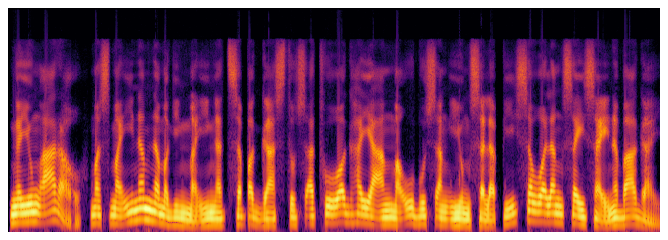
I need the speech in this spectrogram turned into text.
Ngayong araw, mas mainam na maging maingat sa paggastos at huwag hayaang maubos ang iyong salapi sa walang saysay na bagay.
